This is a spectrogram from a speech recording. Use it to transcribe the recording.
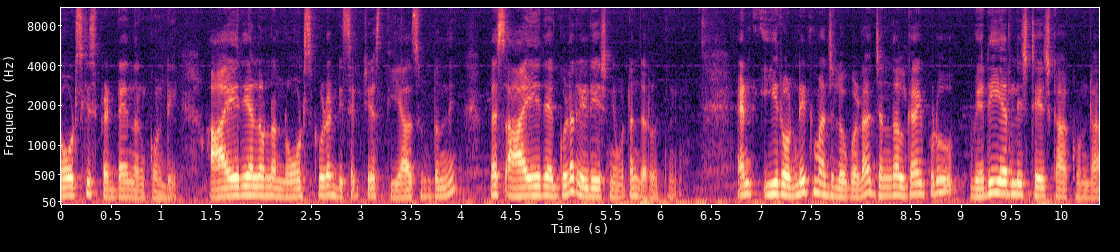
నోట్స్కి స్ప్రెడ్ అయింది అనుకోండి ఆ ఏరియాలో ఉన్న నోట్స్ కూడా డిసెక్ట్ చేసి తీయాల్సి ఉంటుంది. ప్లస్ ఆ ఏరియాకి కూడా రేడియేషన్ ఇవ్వడం జరుగుతుంది. అండ్ ఈ రెండింటి మధ్యలో కూడా జనరల్గా ఇప్పుడు వెరీ ఎర్లీ స్టేజ్ కాకుండా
